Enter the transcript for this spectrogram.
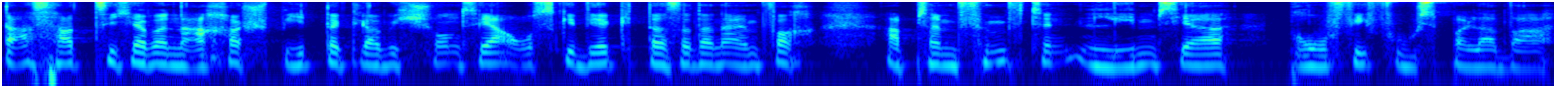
das hat sich aber nachher später, glaube ich, schon sehr ausgewirkt, dass er dann einfach ab seinem 15. Lebensjahr Profifußballer war.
